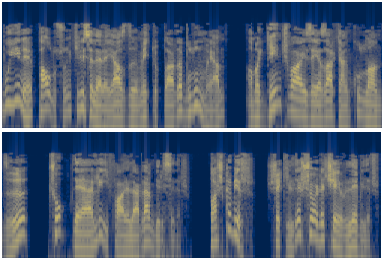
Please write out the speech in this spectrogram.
Bu yine Paulus'un kiliselere yazdığı mektuplarda bulunmayan ama genç vaize yazarken kullandığı çok değerli ifadelerden birisidir. Başka bir şekilde şöyle çevrilebilir.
